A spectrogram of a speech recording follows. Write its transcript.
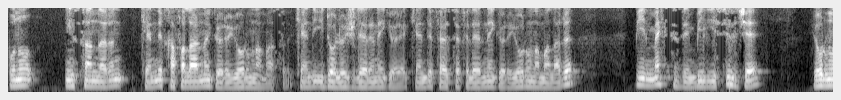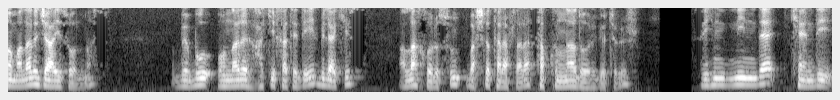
Bunu insanların kendi kafalarına göre yorumlaması, kendi ideolojilerine göre, kendi felsefelerine göre yorumlamaları bilmeksizin, bilgisizce yorumlamaları caiz olmaz. Ve bu onları hakikate değil bilakis Allah korusun başka taraflara sapkınlığa doğru götürür. Zihninde kendi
